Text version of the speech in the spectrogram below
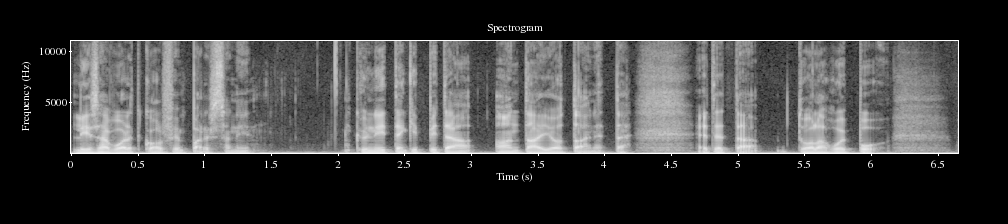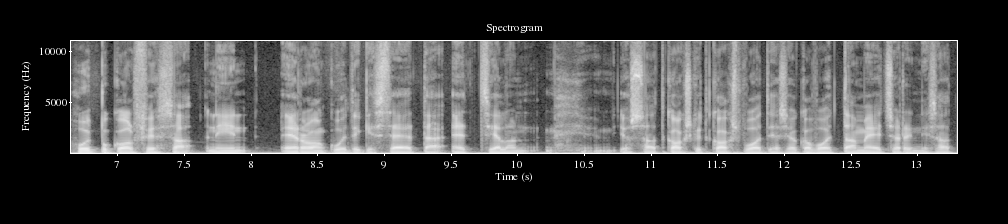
lisävuodet golfin parissa, niin kyllä niidenkin pitää antaa jotain, että, että, että tuolla huippu, huippugolfissa niin ero on kuitenkin se, että, että siellä on, jos sä oot 22-vuotias, joka voittaa majorin, niin sä oot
